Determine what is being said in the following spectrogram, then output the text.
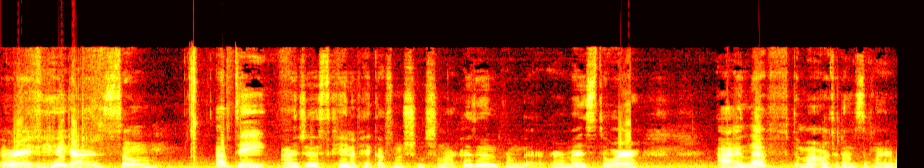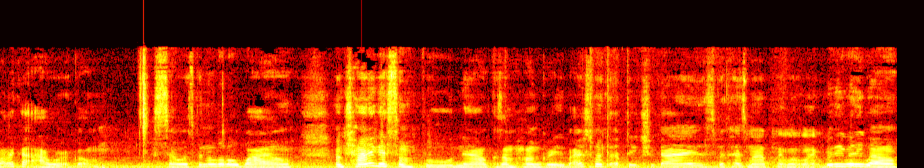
Alright, hey guys, so update. I just came to pick up some shoes from my cousin from the Hermes store. I left my orthodontist appointment about like an hour ago. So it's been a little while. I'm trying to get some food now because I'm hungry. But I just want to update you guys because my appointment went really, really well.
